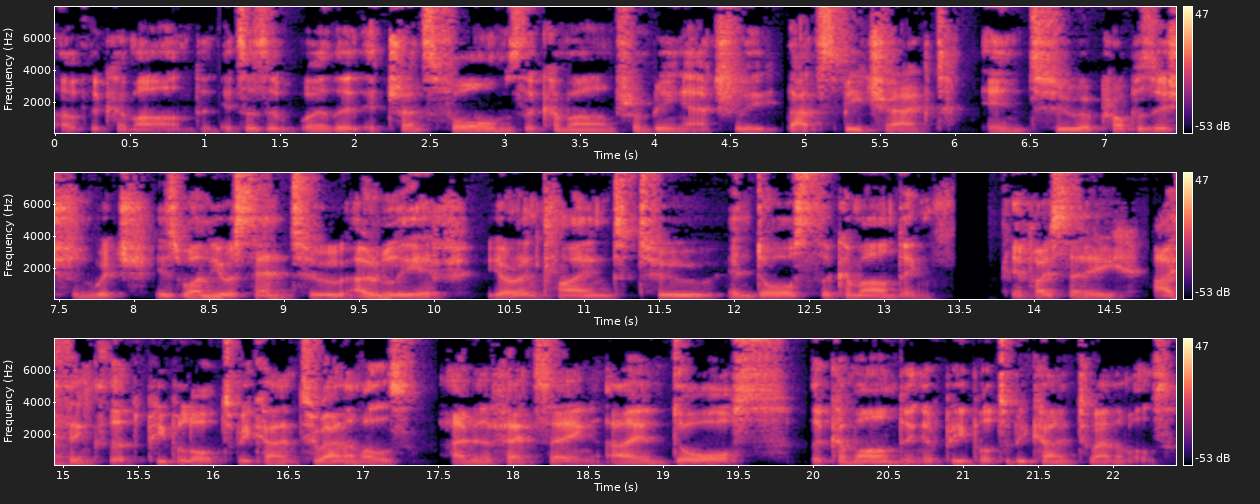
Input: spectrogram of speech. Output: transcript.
of the command. It's as it were that it transforms the command from being actually that speech act into a proposition which is one you assent to only if you're inclined to endorse the commanding. If I say, I think that people ought to be kind to animals, I'm in effect saying I endorse the commanding of people to be kind to animals.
